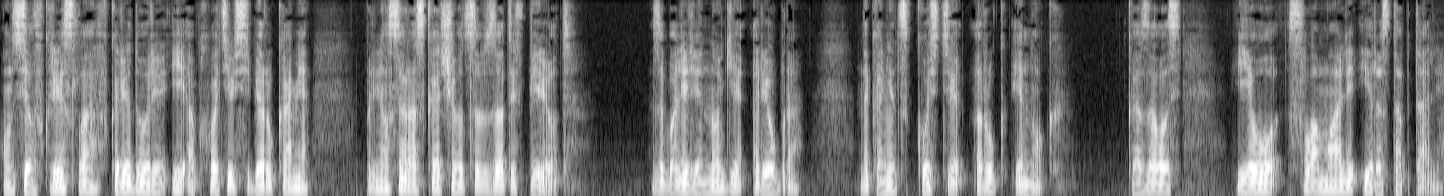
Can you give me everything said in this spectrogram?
Он сел в кресло в коридоре и, обхватив себя руками, принялся раскачиваться взад и вперед. Заболели ноги, ребра, наконец, кости рук и ног. Казалось, его сломали и растоптали.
